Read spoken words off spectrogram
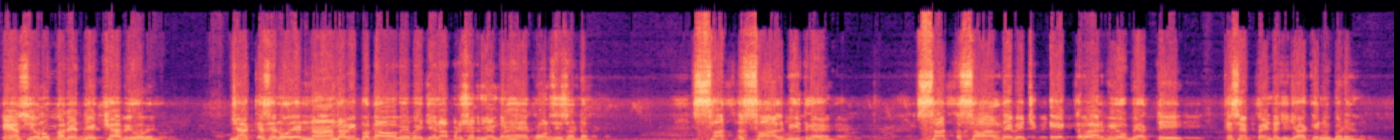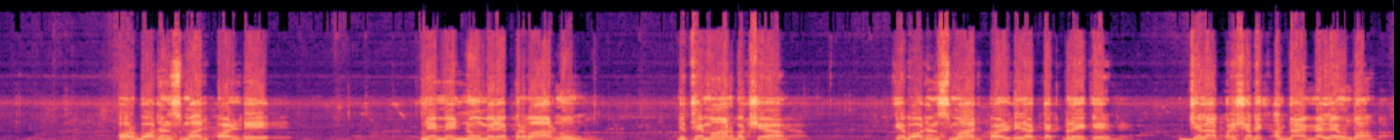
ਕਿ ਅਸੀਂ ਉਹਨੂੰ ਕਦੇ ਦੇਖਿਆ ਵੀ ਹੋਵੇ। ਜਾਂ ਕਿਸੇ ਨੂੰ ਉਹਦੇ ਨਾਂ ਦਾ ਵੀ ਪਤਾ ਹੋਵੇ ਬਈ ਜ਼ਿਲ੍ਹਾ ਪਰਿਸ਼ਦ ਮੈਂਬਰ ਹੈ ਕੌਣ ਸੀ ਸਾਡਾ। 7 ਸਾਲ ਬੀਤ ਗਏ। 7 ਸਾਲ ਦੇ ਵਿੱਚ ਇੱਕ ਵਾਰ ਵੀ ਉਹ ਵਿਅਕਤੀ ਕਿਸੇ ਪਿੰਡ 'ਚ ਜਾ ਕੇ ਨਹੀਂ ਵੜਿਆ। ਔਰ ਬਹੁਜਨ ਸਮਾਜ ਪਾਰਟੀ ਨੇ ਮੈਨੂੰ, ਮੇਰੇ ਪਰਿਵਾਰ ਨੂੰ ਜਿੱਥੇ ਮਾਣ ਬਖਸ਼ਿਆ ਕਿ ਬਹੁਜਨ ਸਮਾਜ ਪਾਰਟੀ ਦਾ ਟਿਕਟ ਦੇ ਕੇ ਜ਼ਿਲ੍ਹਾ ਪਰਿਸ਼ਦ ਇੱਕ ਅੱਧਾ ਐਮਐਲਏ ਹੁੰਦਾ।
